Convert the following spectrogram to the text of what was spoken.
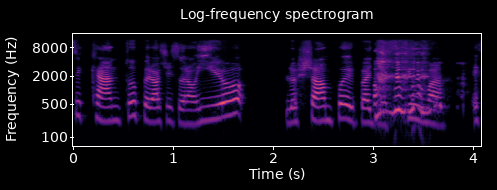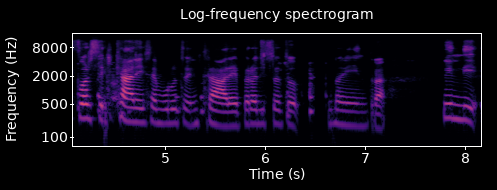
Se canto, però ci sono io, lo shampoo e il di schiuma. e forse il cane si è voluto entrare, però di solito non entra. Quindi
